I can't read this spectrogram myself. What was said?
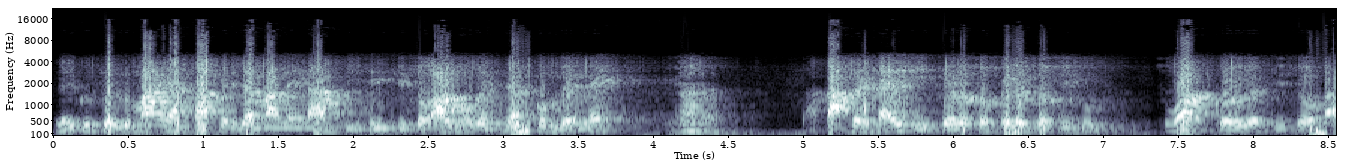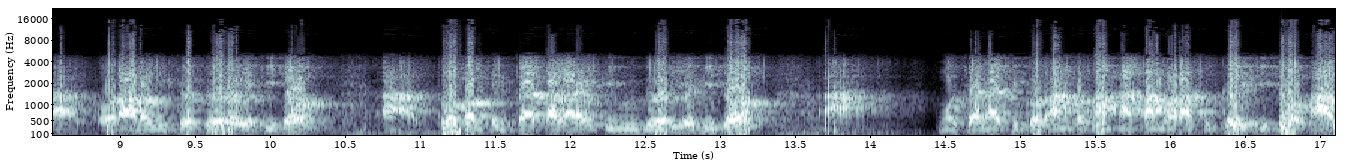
Iku cek lumayan kafir zaman Nabi sing disoal mau wis Zakum mbekne. Nah, kafir saiki filosof-filosof iku. Swarga ya disoal, ora ana widodoro ya disoal. Bokong sing batal lari diwudori ya disoal. Ngocah ngaji Quran kok khatam ora suge ya disoal.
